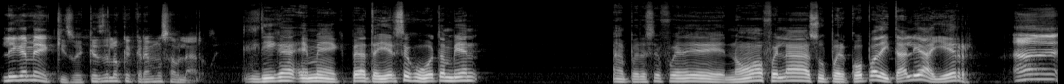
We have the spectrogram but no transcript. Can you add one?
Liga MX, güey, que es de lo que queremos hablar, güey. Liga MX. Espérate, ayer se jugó también. Ah, pero ese fue de. No, fue la Supercopa de Italia ayer. Ah,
